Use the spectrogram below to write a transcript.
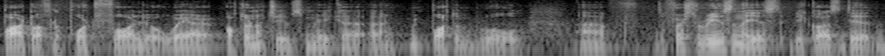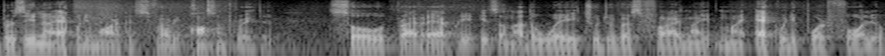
part of the portfolio where alternatives make an important role uh, the first reason is because the Brazilian equity market is very concentrated. So private equity is another way to diversify my, my equity portfolio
